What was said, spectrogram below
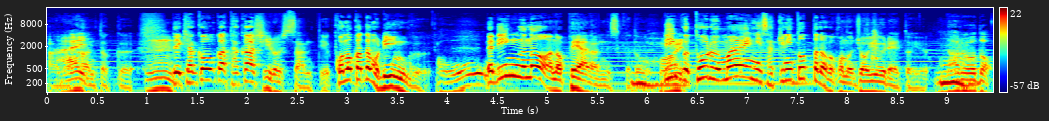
あはい。の監督。うん。で脚本家高橋宏さんっていうこの方もリング。でリングのあのペアなんですけどん。リング取る前に先に撮ったのがこの女優霊というなるほど、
